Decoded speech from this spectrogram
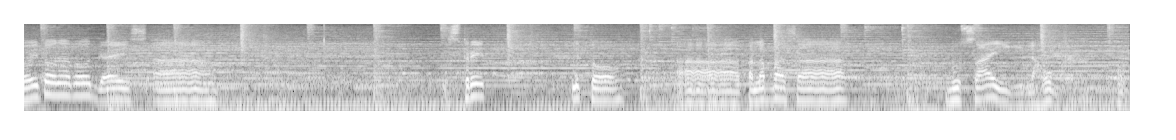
So ito na road guys, ah straight nito ah palabas sa Busay, Lahog. Oh,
